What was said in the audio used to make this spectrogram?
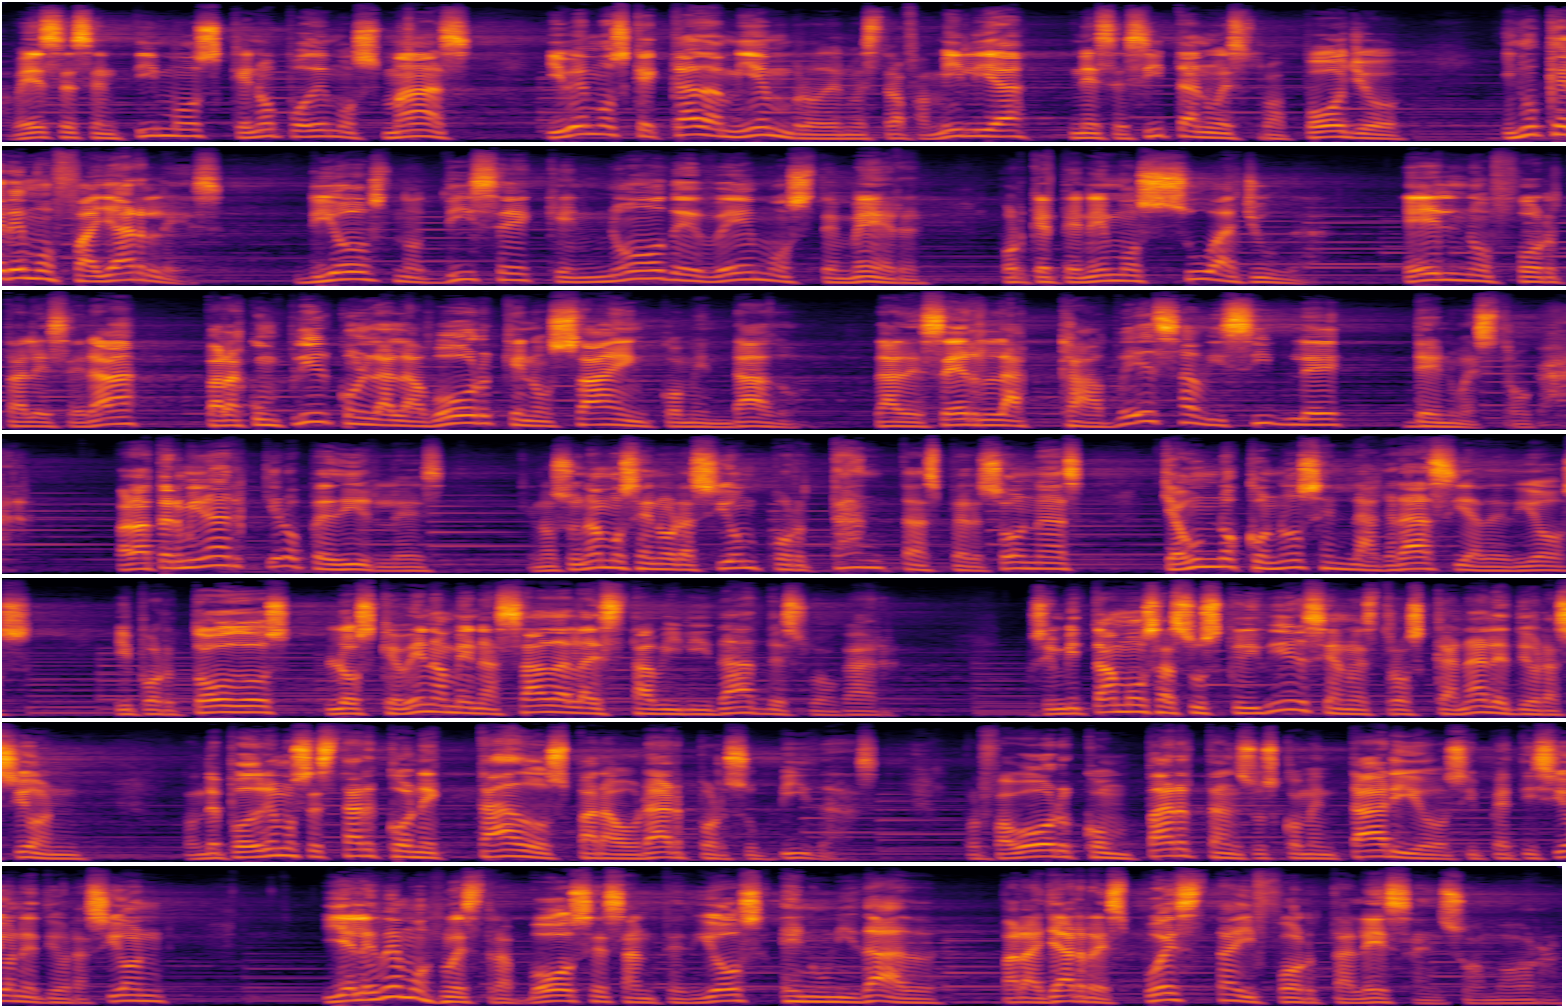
A veces sentimos que no podemos más y vemos que cada miembro de nuestra familia necesita nuestro apoyo y no queremos fallarles. Dios nos dice que no debemos temer porque tenemos su ayuda. Él nos fortalecerá para cumplir con la labor que nos ha encomendado, la de ser la cabeza visible de nuestro hogar. Para terminar, quiero pedirles que nos unamos en oración por tantas personas que aún no conocen la gracia de Dios y por todos los que ven amenazada la estabilidad de su hogar. Los invitamos a suscribirse a nuestros canales de oración, donde podremos estar conectados para orar por sus vidas. Por favor, compartan sus comentarios y peticiones de oración y elevemos nuestras voces ante Dios en unidad para hallar respuesta y fortaleza en su amor.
